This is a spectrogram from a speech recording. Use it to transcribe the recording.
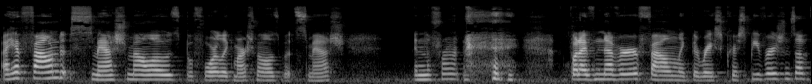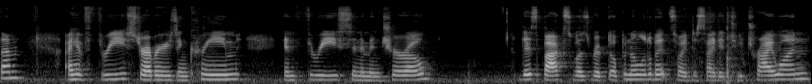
I have found Smashmallows before, like marshmallows, but Smash in the front. but I've never found like the Rice Krispie versions of them. I have three strawberries and cream and three cinnamon churro. This box was ripped open a little bit, so I decided to try one.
